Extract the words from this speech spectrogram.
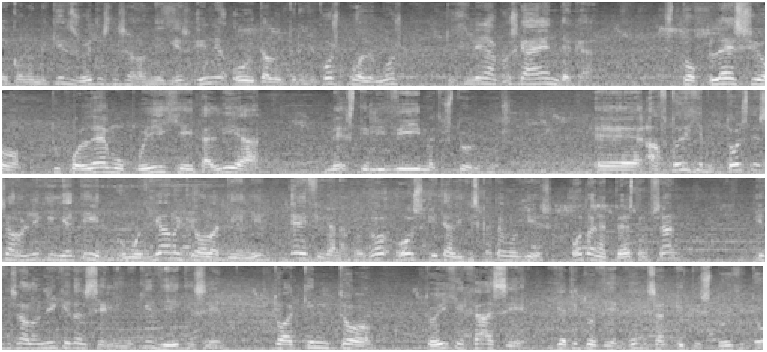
οικονομική της ζωή της Θεσσαλονίκης, είναι ο Ιταλοτουρκικός πόλεμος του 1911. Στο πλαίσιο του πολέμου που είχε η Ιταλία με, στη Λιβύη με τους Τούρκους. Ε, αυτό είχε επιπτώσει στη Θεσσαλονίκη γιατί ο Μοδιάνο και ο Λατίνη έφυγαν από εδώ ως Ιταλικής καταγωγής. Όταν επέστρεψαν, η Θεσσαλονίκη ήταν σε ελληνική διοίκηση, το ακίνητο το είχε χάσει γιατί το διεκδίκησαν οι πιστούχοι του,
